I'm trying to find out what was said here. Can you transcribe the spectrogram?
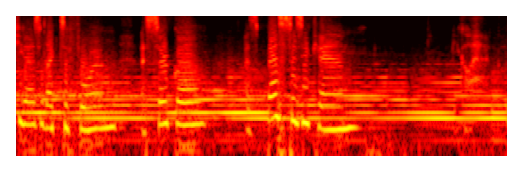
If you guys would like to form a circle as best as you can. You go ahead, go.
